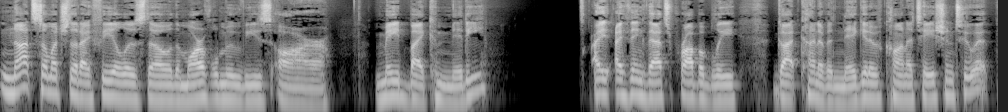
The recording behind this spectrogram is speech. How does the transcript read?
not so much that I feel as though the Marvel movies are made by committee. I, I think that's probably got kind of a negative connotation to it.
